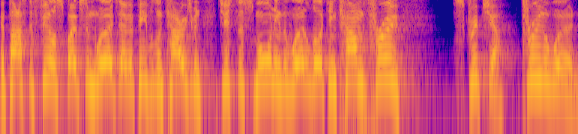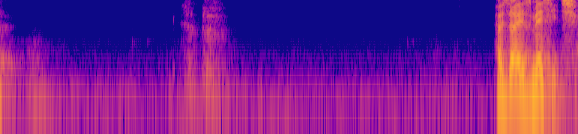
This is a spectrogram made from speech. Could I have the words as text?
And Pastor Phil spoke some words over people encouragement just this morning. The word of the Lord can come through scripture, through the word. Hosea's message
